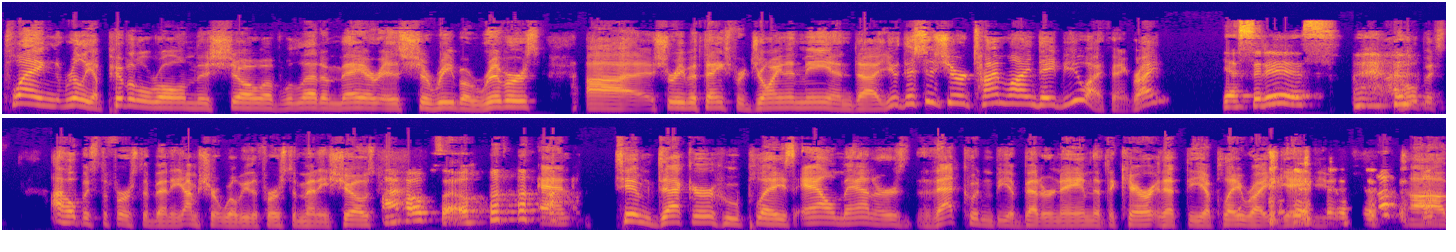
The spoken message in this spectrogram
playing really a pivotal role in this show of Wiletta Mayer is Shariba Rivers. Uh, Shariba, thanks for joining me. And, uh, you, this is your timeline debut, I think, right? Yes, it is. I hope it's I hope it's the first of many. I'm sure it will be the first of many shows. I hope so. and Tim Decker, who plays Al Manners, that couldn't be a better name that the car- that the uh, playwright gave you. Uh,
